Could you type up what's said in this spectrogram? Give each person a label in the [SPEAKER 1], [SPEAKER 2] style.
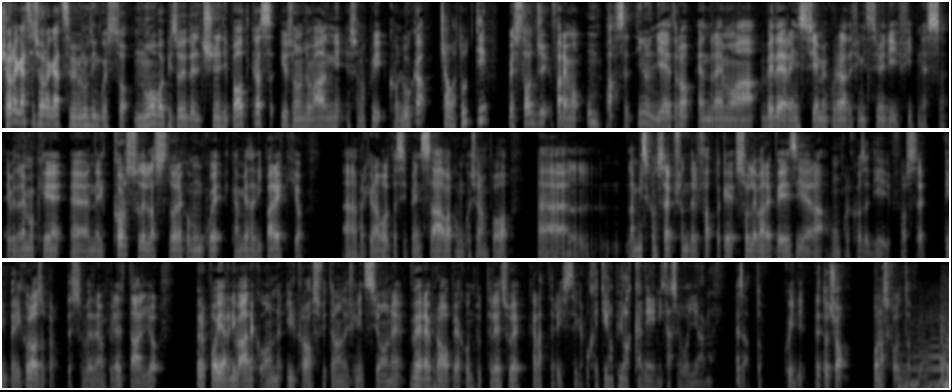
[SPEAKER 1] Ciao ragazzi, ciao ragazzi, benvenuti in questo nuovo episodio del Cineti Podcast. Io sono Giovanni e sono qui con Luca.
[SPEAKER 2] Ciao a tutti.
[SPEAKER 1] Quest'oggi faremo un passettino indietro e andremo a vedere insieme qual è la definizione di fitness e vedremo che eh, nel corso della storia comunque è cambiata di parecchio, eh, perché una volta si pensava, comunque c'era un po' eh, la misconception del fatto che sollevare pesi era un qualcosa di forse fin pericoloso, però adesso vedremo più nel dettaglio per poi arrivare con il CrossFit, una definizione vera e propria con tutte le sue caratteristiche.
[SPEAKER 2] Un pochettino più accademica, se vogliamo.
[SPEAKER 1] Esatto. Quindi, detto ciò, buon ascolto.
